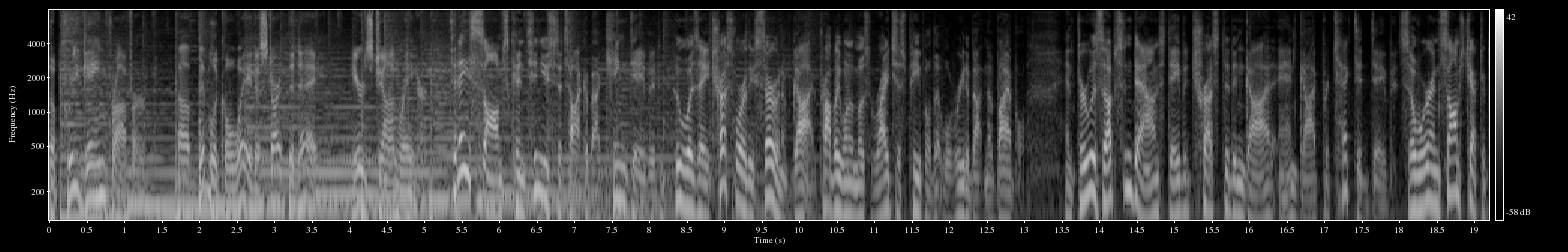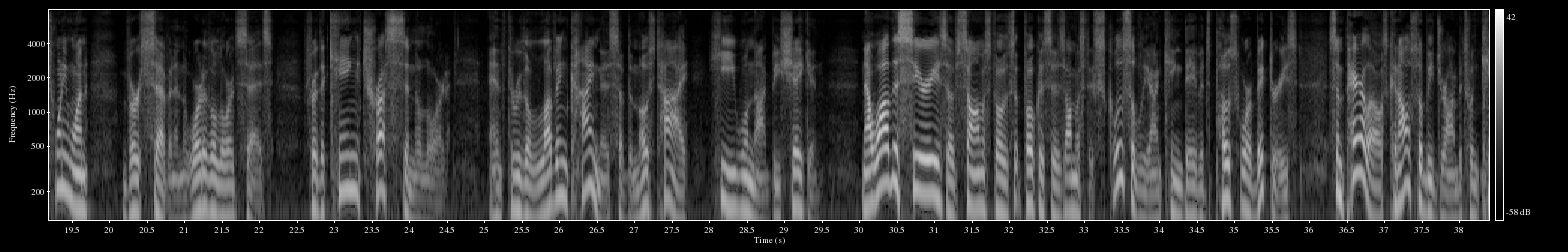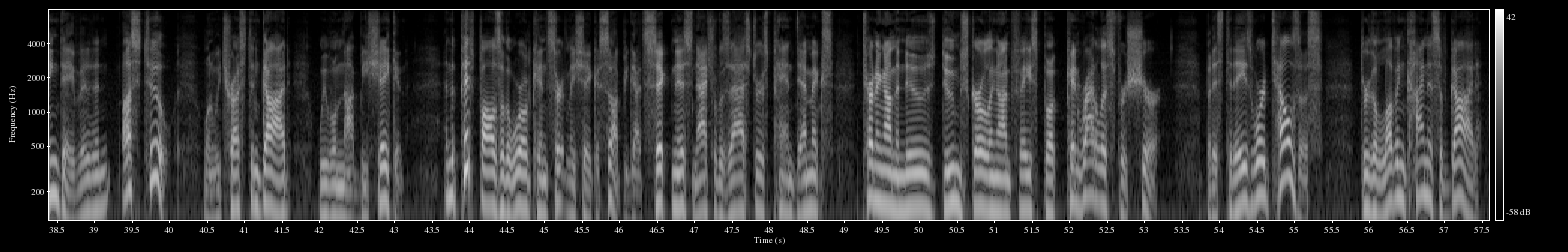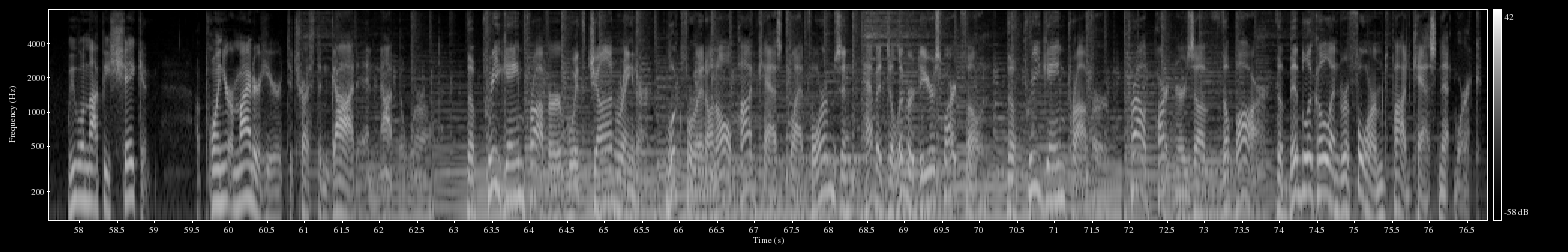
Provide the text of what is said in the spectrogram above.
The pregame proverb, a biblical way to start the day. Here's John Rayner. Today's Psalms continues to talk about King David, who was a trustworthy servant of God, probably one of the most righteous people that we'll read about in the Bible. And through his ups and downs, David trusted in God and God protected David. So we're in Psalms chapter 21, verse 7, and the word of the Lord says, For the king trusts in the Lord, and through the loving kindness of the Most High, he will not be shaken. Now, while this series of Psalms fo- focuses almost exclusively on King David's post war victories, some parallels can also be drawn between King David and us too. When we trust in God, we will not be shaken. And the pitfalls of the world can certainly shake us up. You got sickness, natural disasters, pandemics, turning on the news, doom scrolling on Facebook can rattle us for sure. But as today's word tells us, through the loving kindness of God, we will not be shaken. A poignant reminder here to trust in God and not the world. The pregame proverb with John Rayner. Look for it on all podcast platforms and have it delivered to your smartphone. The pregame proverb, proud partners of The Bar, the Biblical and Reformed Podcast Network.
